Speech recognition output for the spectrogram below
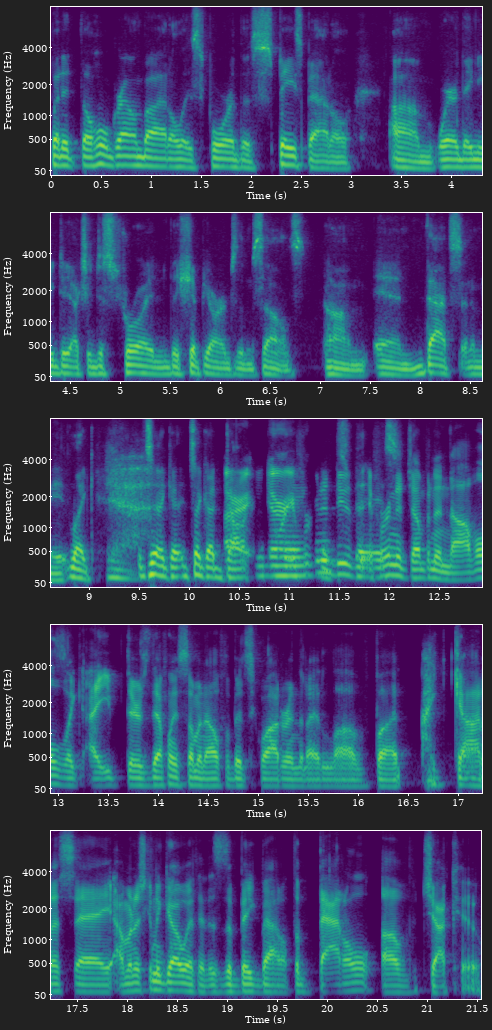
but it, the whole ground battle is for the space battle, um, where they need to actually destroy the shipyards themselves. Um, and that's an amazing, like Yeah. it's like a, it's like a All right, docking Eric, if we're gonna do that, if we're gonna jump into novels, like I, there's definitely some in Alphabet Squadron that I love, but I gotta say, I'm just gonna go with it. This is a big battle, the Battle of Jakku.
